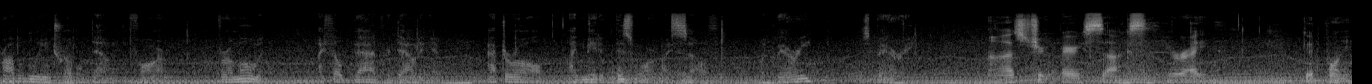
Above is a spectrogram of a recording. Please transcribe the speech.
probably in trouble down at the farm. For a moment, I felt bad for doubting him. After all, I'd made it this far myself. But Barry is Barry. Oh, that's true. Barry sucks. You're right. Good point.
